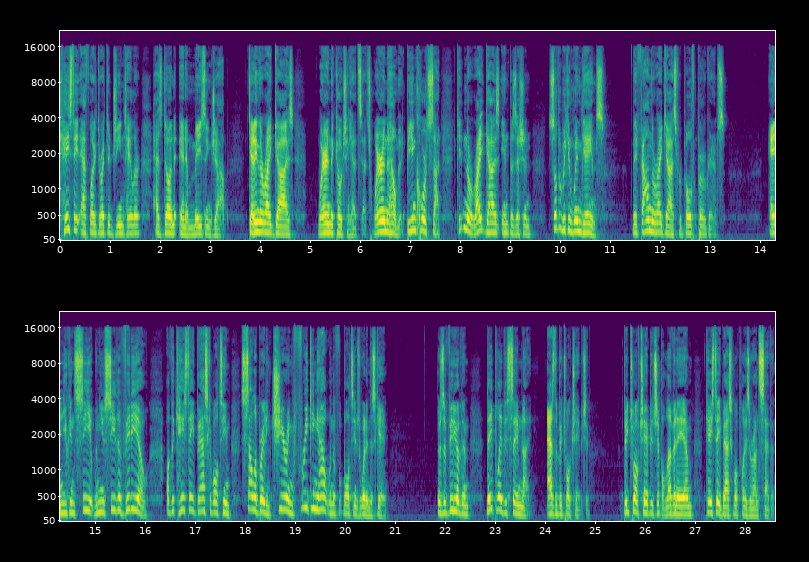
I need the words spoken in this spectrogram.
K State Athletic Director Gene Taylor has done an amazing job getting the right guys, wearing the coaching headsets, wearing the helmet, being courtside, getting the right guys in position so that we can win games. They found the right guys for both programs. And you can see it when you see the video of the K State basketball team celebrating, cheering, freaking out when the football team's winning this game. There's a video of them. They played the same night as the Big 12 Championship. Big 12 Championship, 11 a.m. K State basketball plays around 7.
